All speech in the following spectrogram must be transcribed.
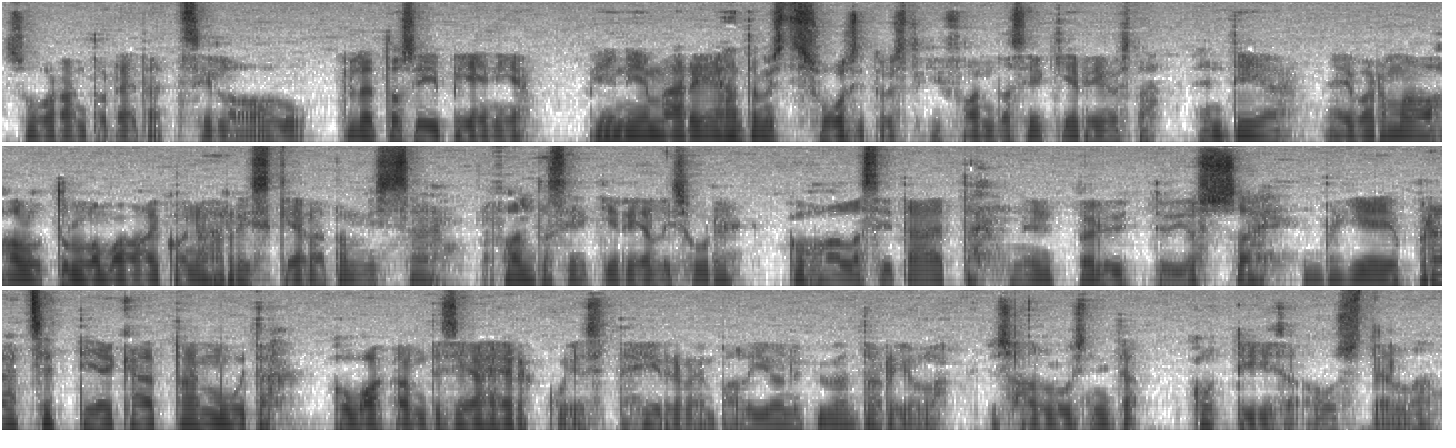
suoraan todeta, että sillä on ollut kyllä tosi pieniä pieniä määriä ihan tämmöistä suosituistakin fantasiakirjoista. En tiedä, ei varmaan ole haluttu loma aikoina riskeerata missään fantasiakirjallisuuden kohdalla sitä, että ne nyt pölyttyy jossain. Sen takia ei ole prätsettiäkään tai muita kovakantisia herkkuja sitten hirveän paljon nykyään tarjolla, jos haluaisi niitä kotiinsa ostella.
